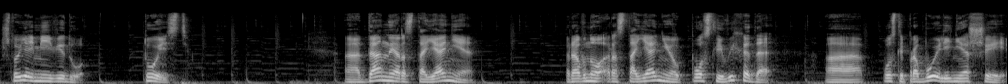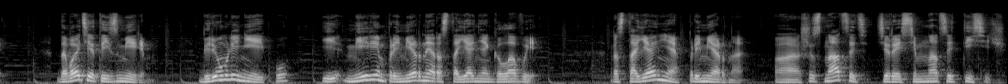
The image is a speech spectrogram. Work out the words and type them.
Что я имею в виду? То есть, а, данное расстояние равно расстоянию после выхода, а, после пробоя линии шеи. Давайте это измерим. Берем линейку, и меряем примерное расстояние головы. Расстояние примерно 16-17 а, тысяч.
